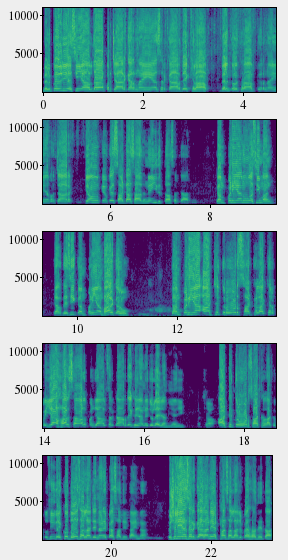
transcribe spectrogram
ਬਿਲਕੁਲ ਜੀ ਅਸੀਂ ਆਪਦਾ ਪ੍ਰਚਾਰ ਕਰਨ ਆਏ ਆ ਸਰਕਾਰ ਦੇ ਖਿਲਾਫ। ਬਿਲਕੁਲ ਖਿਲਾਫ ਕਰਨ ਆਏ ਆ ਪ੍ਰਚਾਰ। ਕਿਉਂ? ਕਿਉਂਕਿ ਸਾਡਾ ਸਾਥ ਨਹੀਂ ਦਿੱਤਾ ਸਰਕਾਰ ਨੇ। ਕੰਪਨੀਆਂ ਨੂੰ ਅਸੀਂ ਮੰਗ ਕਰਦੇ ਸੀ ਕੰਪਨੀਆਂ ਬਾਹਰ ਕਰੋ। ਕੰਪਨੀਆਂ 8 ਕਰੋੜ 60 ਲੱਖ ਰੁਪਈਆ ਹਰ ਸਾਲ ਪੰਜਾਬ ਸਰਕਾਰ ਦੇ ਖਜ਼ਾਨੇ ਚੋਂ ਲੈ ਜਾਂਦੀਆਂ ਜੀ। ਅੱਛਾ। 8 ਕਰੋੜ 60 ਲੱਖ। ਤੁਸੀਂ ਦੇਖੋ 2 ਸਾਲਾਂ 'ਚ ਇਹਨਾਂ ਨੇ ਪੈਸਾ ਦਿੱਤਾ ਇੰਨਾ। ਪਿਛਲੀਆਂ ਸਰਕਾਰਾਂ ਨੇ 8 ਸਾਲਾਂ 'ਚ ਪੈਸਾ ਦਿੱਤਾ।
